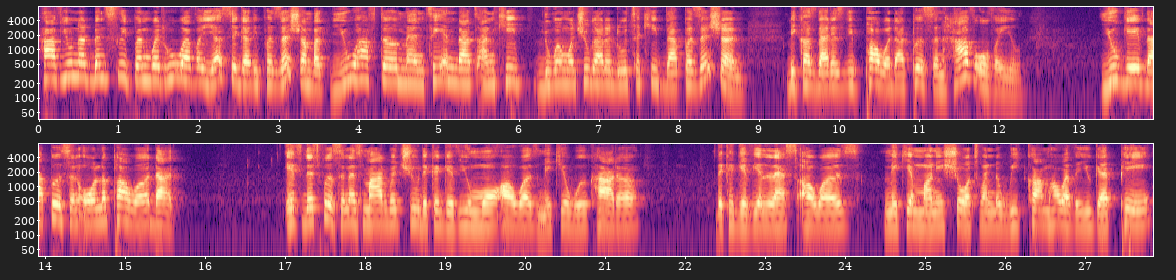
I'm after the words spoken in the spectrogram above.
Have you not been sleeping with whoever? Yes, you got the position, but you have to maintain that and keep doing what you got to do to keep that position because that is the power that person have over you. You gave that person all the power that if this person is mad with you, they could give you more hours, make you work harder. They could give you less hours, make your money short when the week come, however you get paid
